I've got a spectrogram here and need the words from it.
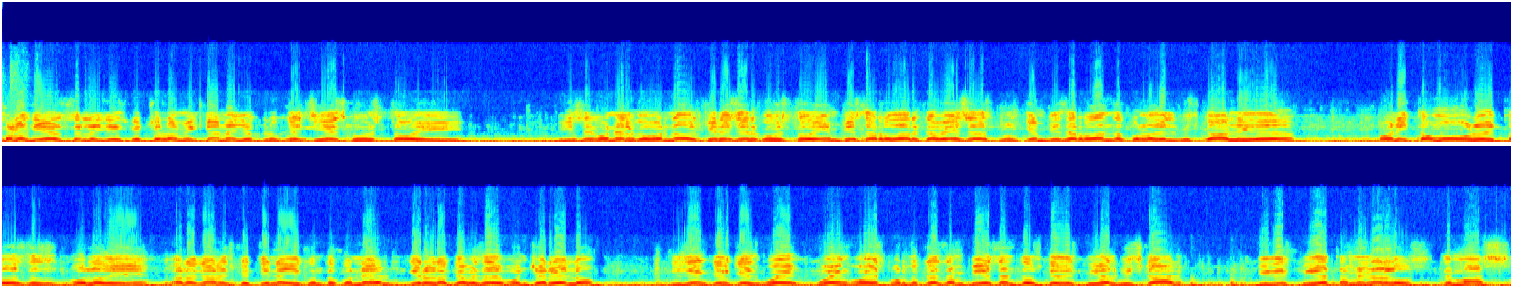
Buenos días, yo escucho la mexicana. Yo creo que sí es justo y y según el gobernador quiere ser justo y empieza a rodar cabezas, pues que empiece rodando con lo del fiscal y de Juanito Muro y todas esas bolas de araganes que tiene ahí junto con él. Quiere la cabeza de Boncharelo. Dicen que el que es buen juez por su casa empieza, entonces que despida al fiscal y despida también a los demás.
